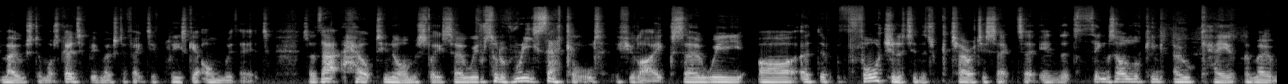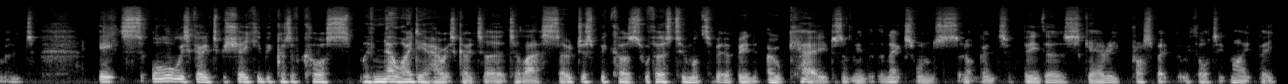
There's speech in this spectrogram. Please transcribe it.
most and what's going to be most effective. Please get on with it. So that helped enormously. So we've sort of resettled, if you like. So we are fortunate in the charity sector in that things are looking okay at the moment it's always going to be shaky because, of course, we've no idea how it's going to, to last. So just because the first two months of it have been okay doesn't mean that the next one's not going to be the scary prospect that we thought it might be.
